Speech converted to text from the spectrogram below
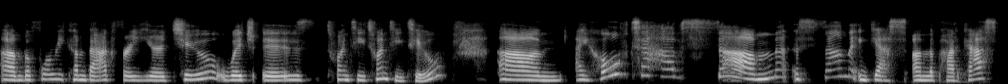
um, before we come back for year two, which is 2022. Um, I hope to have some some guests on the podcast,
